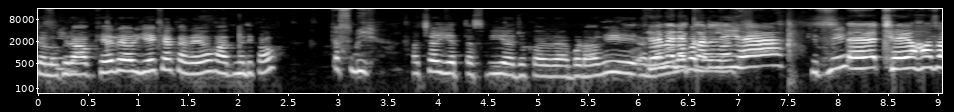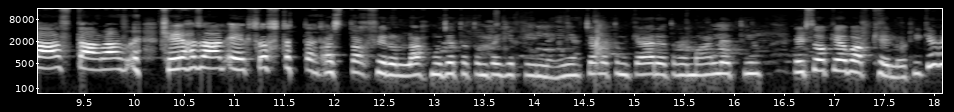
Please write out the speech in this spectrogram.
चलो फिर आप खेल रहे हो और ये क्या कर रहे हो? हाथ में दिखाओ। तस्वीर। अच्छा ये तस्वीर है जो कर रहा है। बड़ा भी ये मैंने कर ली है। कितनी? छः हज़ार सतारह छः हज़ार एक सौ सतर अस्तगफिरुल्लाह मुझे तो तुम पे यकीन नहीं है। चलो तुम कह रहे हो तो मैं मान लेती हूँ। इट्स ओके अब आप खेलो ठीक है?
